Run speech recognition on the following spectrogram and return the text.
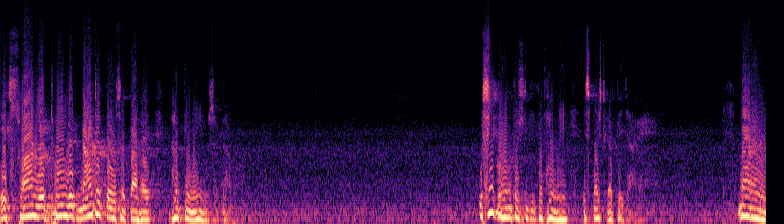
एक स्वांग, एक ढोंग, एक नाटक तो हो सकता है, भक्ति नहीं हो सकता। उसी को हम कृष्ण की कथा में स्पष्ट करते जा रहे हैं। नारायण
